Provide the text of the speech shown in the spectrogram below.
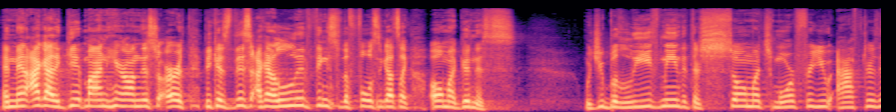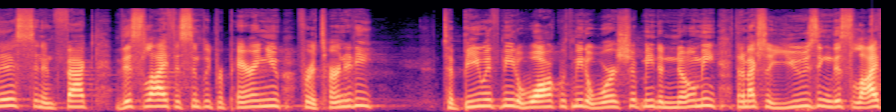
And man, I got to get mine here on this earth because this, I got to live things to the fullest. And God's like, oh my goodness. Would you believe me that there's so much more for you after this? And in fact, this life is simply preparing you for eternity? To be with me, to walk with me, to worship me, to know me, that I'm actually using this life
